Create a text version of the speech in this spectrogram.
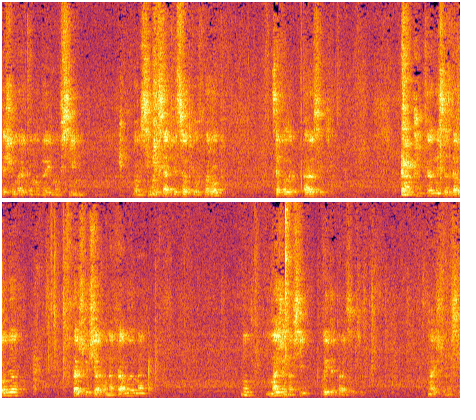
те, що ми рекомендуємо всім, бо 70% хвороб це паразити. Криниця здоров'я в першу чергу направлена ну, майже на всі види паразитів. Майже на всі.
